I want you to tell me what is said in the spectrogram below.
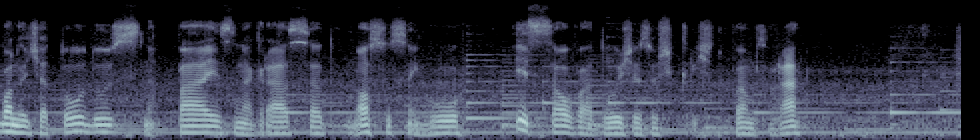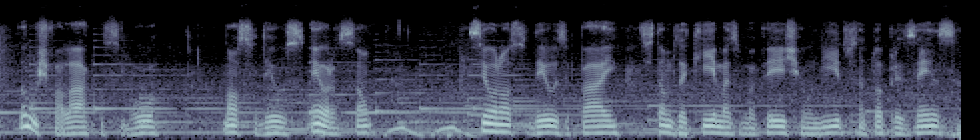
Boa noite a todos, na paz, na graça do nosso Senhor e Salvador Jesus Cristo. Vamos orar? Vamos falar com o Senhor, nosso Deus, em oração. Senhor, nosso Deus e Pai, estamos aqui mais uma vez reunidos na Tua presença.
